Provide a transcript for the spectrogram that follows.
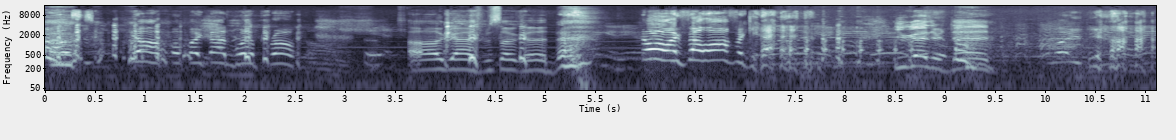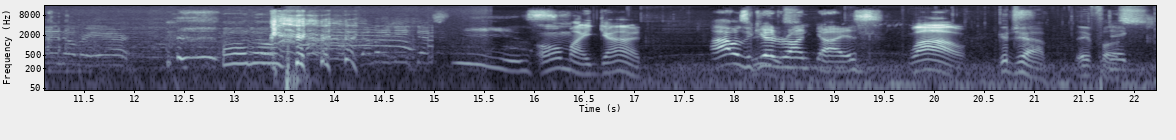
Alice got up. Oh my god, what a pro. Oh gosh, we're so good. No, I fell off again. You guys are dead. Oh my god. oh no. Jeez. Oh my god. That was a good run, guys. Wow. Good job. A plus.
